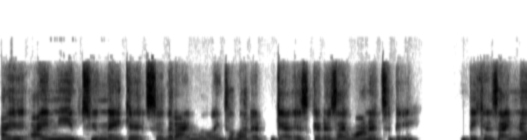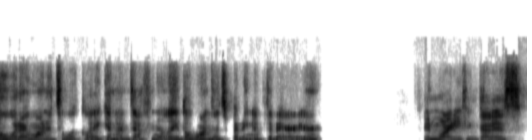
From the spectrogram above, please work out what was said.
I, I need to make it so that I'm willing to let it get as good as I want it to be because I know what I want it to look like. And I'm definitely the one that's putting up the barrier. And why do you think that is?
